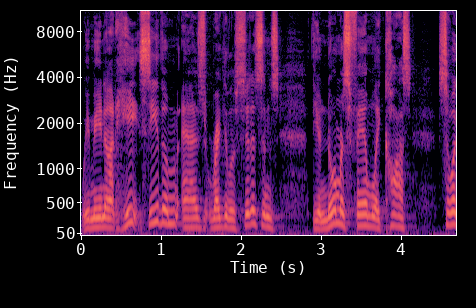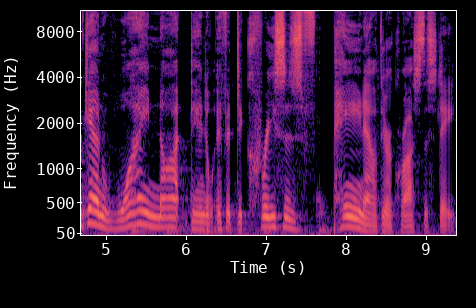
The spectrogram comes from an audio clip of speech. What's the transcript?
We may not he- see them as regular citizens, the enormous family costs. So, again, why not, Daniel, if it decreases pain out there across the state?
